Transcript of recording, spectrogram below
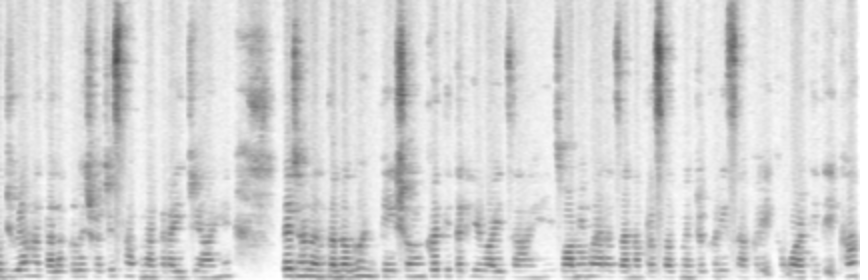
उजव्या हाताला कलशाची स्थापना करायची आहे. त्याच्यानंतर ना घंटी शंख तिथं ठेवायचा आहे. स्वामी महाराजांना प्रसाद म्हणजे खरी साखर एका वाटीत एका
